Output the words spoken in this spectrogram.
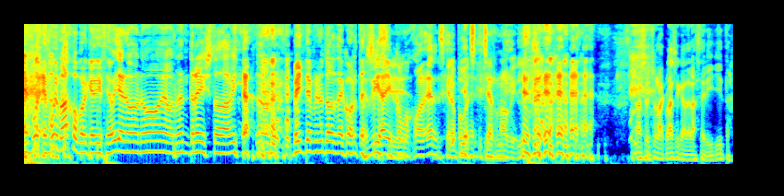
es muy, es muy majo porque dice, oye, no, no, no entréis todavía. 20 minutos de cortesía y Sí, es como, joder. Es que era un poco Ch- Chernóbil. No has hecho la clásica de la cerillita.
